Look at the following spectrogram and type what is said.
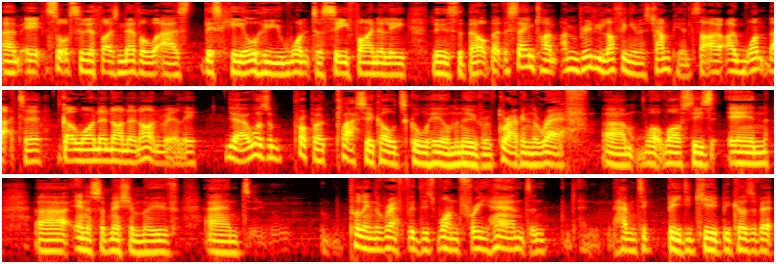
Um, it sort of solidifies Neville as this heel who you want to see finally lose the belt. But at the same time, I'm really loving him as champion, so I, I want that to go on and on and on. Really, Yeah, it was a proper classic old school heel maneuver of grabbing the ref um, whilst he's in uh, in a submission move and pulling the ref with his one free hand and, and having to be DQ'd because of it.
